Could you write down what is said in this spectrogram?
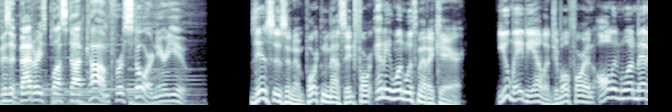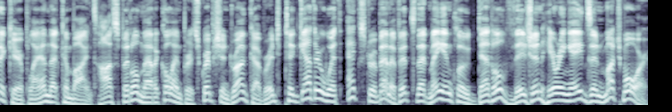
Visit batteriesplus.com for a store near you. This is an important message for anyone with Medicare. You may be eligible for an all in one Medicare plan that combines hospital, medical, and prescription drug coverage together with extra benefits that may include dental, vision, hearing aids, and much more.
